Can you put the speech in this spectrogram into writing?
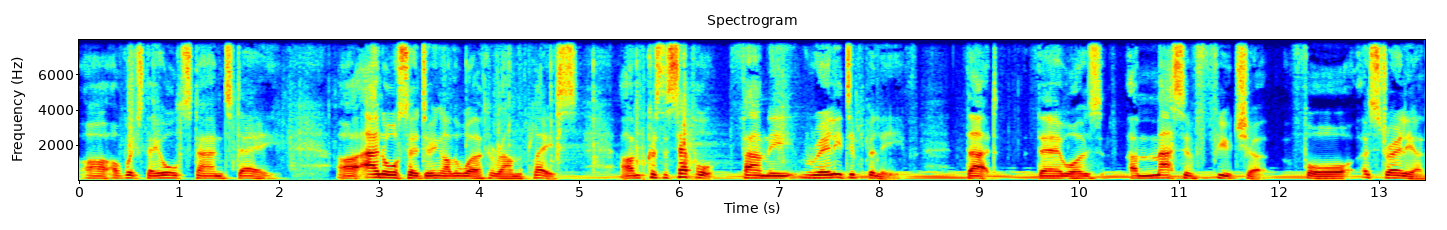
uh, of which they all stand today, uh, and also doing other work around the place. Um, because the Seppelt family really did believe that there was a massive future for Australia.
